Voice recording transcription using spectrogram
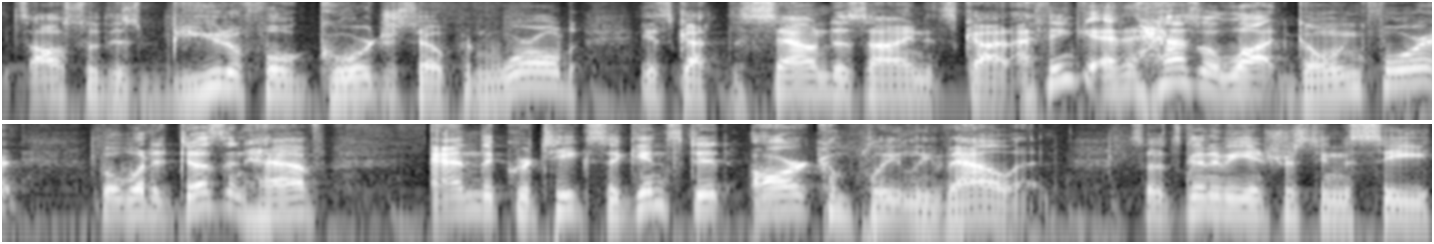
It's also this beautiful, gorgeous open world. It's got the sound design. It's got, I think it has a lot going for it, but what it doesn't have and the critiques against it are completely valid. So it's going to be interesting to see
